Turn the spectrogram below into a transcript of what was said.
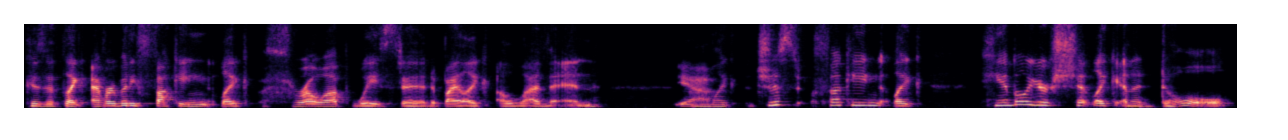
because it's like everybody fucking like throw up wasted by like 11. yeah. I'm like just fucking like handle your shit like an adult.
